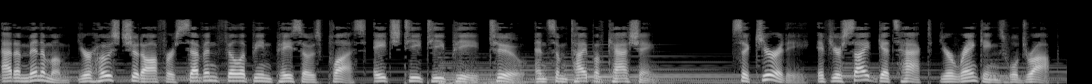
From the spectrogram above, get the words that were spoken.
At a minimum, your host should offer PHP 7 plus, HTTP 2, and some type of caching. Security If your site gets hacked, your rankings will drop.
